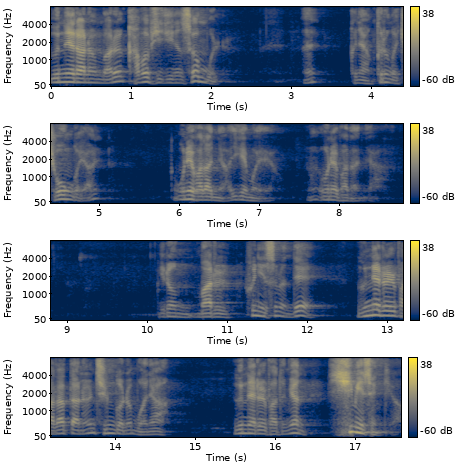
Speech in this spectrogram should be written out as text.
은혜라는 말은 값없이 주는 선물. 예? 그냥 그런 거 좋은 거야. 은혜 받았냐? 이게 뭐예요? 은혜 받았냐? 이런 말을 흔히 쓰는데 은혜를 받았다는 증거는 뭐냐? 은혜를 받으면 힘이 생겨.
